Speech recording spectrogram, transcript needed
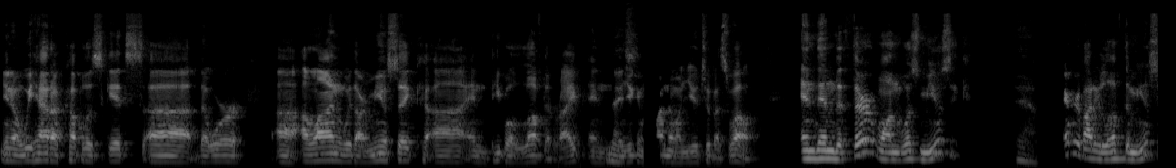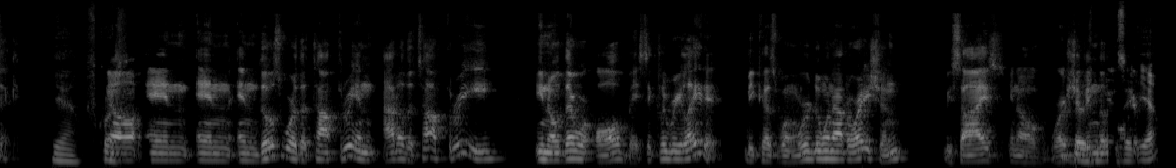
you know, we had a couple of skits uh, that were uh, aligned with our music, uh, and people loved it, right? And, and you can find them on YouTube as well. And then the third one was music. Yeah. Everybody loved the music Yeah, of you course. know and and and those were the top three and out of the top three you know they were all basically related because when we're doing adoration besides you know worshiping the music. Lord, Yeah.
